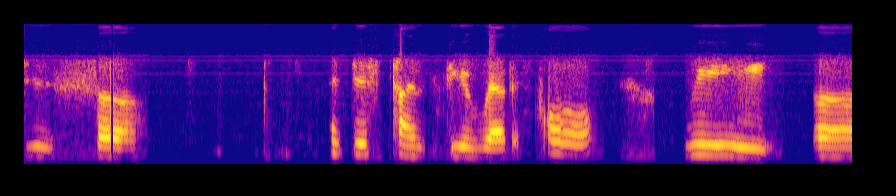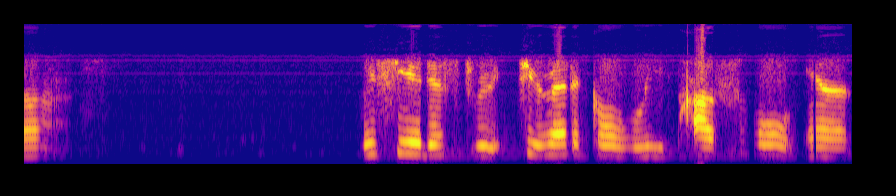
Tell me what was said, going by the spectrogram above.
is uh, at this time theoretical. We uh, we see it as theoretically possible, and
